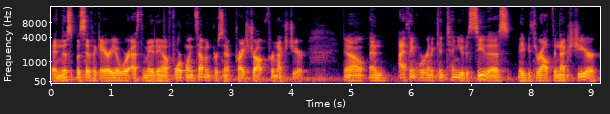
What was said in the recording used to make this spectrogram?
in this specific area, we're estimating a 4.7% price drop for next year you know, and I think we're going to continue to see this maybe throughout the next year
